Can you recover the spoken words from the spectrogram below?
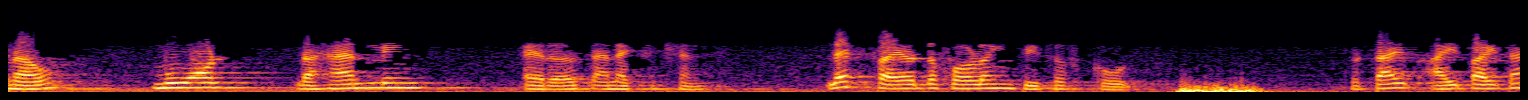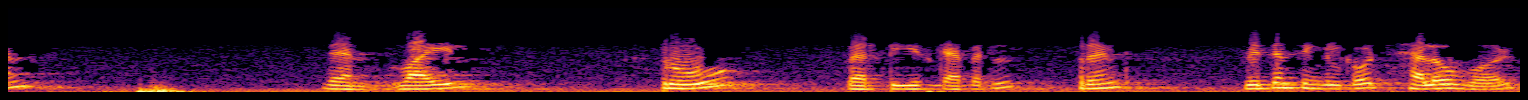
Now, move on the handling errors and exceptions. Let's try out the following piece of code. So type ipython, then while true, where t is capital, print within single quotes hello world.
